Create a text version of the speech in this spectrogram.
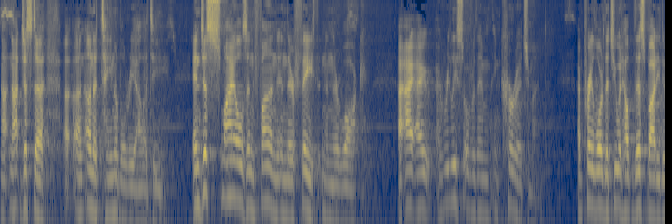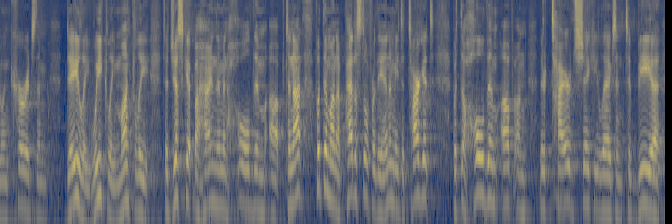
not, not just a, a, an unattainable reality. And just smiles and fun in their faith and in their walk. I, I, I release over them encouragement. I pray, Lord, that you would help this body to encourage them daily, weekly, monthly, to just get behind them and hold them up. To not put them on a pedestal for the enemy to target, but to hold them up on their tired, shaky legs and to be a,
